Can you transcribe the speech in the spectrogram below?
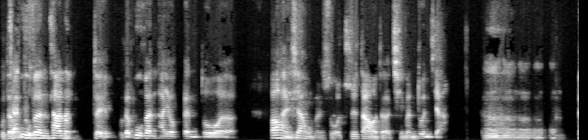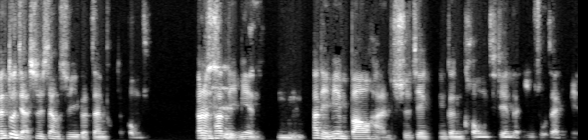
卜的部，分它的嗯对卜的部分它又更多了，包含嗯像我们所知道的奇门遁甲，嗯嗯嗯嗯嗯，奇门遁甲事实上是一个占卜的工具，当哦然它是，里面嗯它里面包含时间跟空间的因素在里面。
